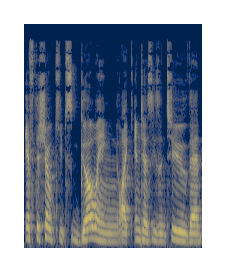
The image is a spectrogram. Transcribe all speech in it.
if the show keeps going, like into season two, then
